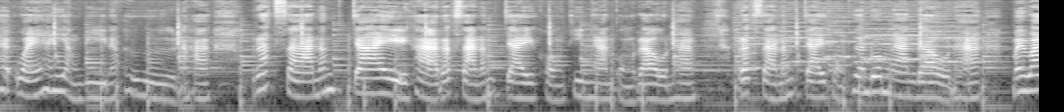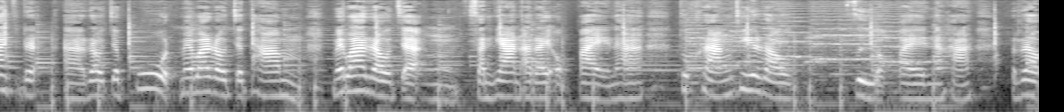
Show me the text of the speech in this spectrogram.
ให้ไว้ให้อย่างดีนะคือนะคะ รักษาน้ำใจค่ะ รักษาน้ำใจของทีมงานของเรานะคะรักษาน้ำใจของเพื่อนร่วมงานเรานะคะไม่ว่าเราจะพูด ไม่ว่าเราจะทำไม่ว่าเราจะสัญญาณอะไรออกไปนะคะทุกครั้งที่เราสื่อออกไปนะคะ เรา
